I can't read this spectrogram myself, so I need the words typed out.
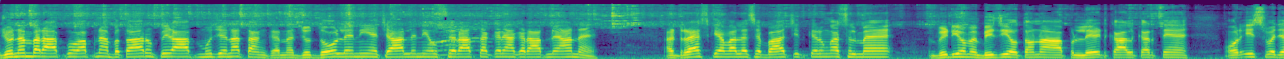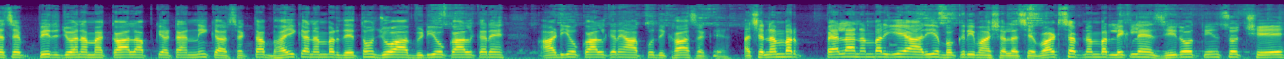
जो नंबर आपको अपना बता रहा हूँ, फिर आप मुझे ना तंग करना। जो दो लेनी है, चार लेनी है, उससे रबता करें, अगर आपने आना है। एड्रेस के हवाले से बातचीत करूँगा। असल मैं वीडियो में बिज़ी होता हूँ ना, आप लेट कॉल करते हैं, और इस वजह से फिर जो है ना, मैं कॉल आपके अटेंड नहीं कर सकता। भाई का नंबर देता हूँ, जो आप वीडियो कॉल करें, ऑडियो कॉल करें, आपको दिखा सकें। अच्छा नंबर पहला नंबर ये आ रही है बकरी, माशाल्लाह से। व्हाट्सएप नंबर लिख लें, ज़ीरो तीन सौ छः,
